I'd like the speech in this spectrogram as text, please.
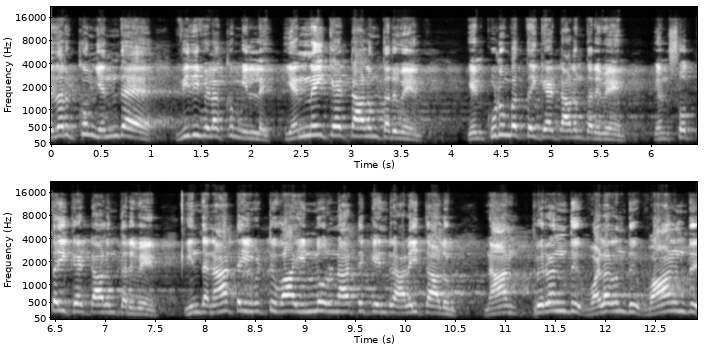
எதற்கும் எந்த விதிவிலக்கும் இல்லை. என்னை கேட்டாலும் தருவேன். என் குடும்பத்தை கேட்டாலும் தருவேன். என் சொத்தை கேட்டாலும் தருவேன். இந்த நாட்டை விட்டு வா இன்னொரு நாட்டுக்கு என்று அழைத்தாலும் நான் பிறந்து வளர்ந்து வாழ்ந்து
